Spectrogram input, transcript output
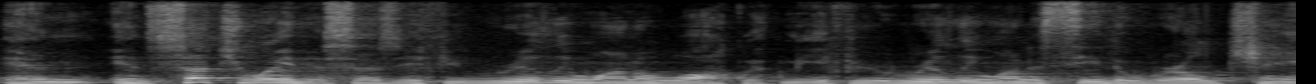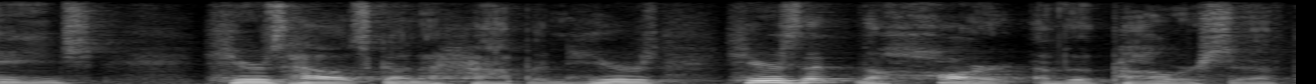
in, in such a way that says, if you really want to walk with me, if you really want to see the world change, here's how it's going to happen. Here's, here's at the heart of the power shift.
